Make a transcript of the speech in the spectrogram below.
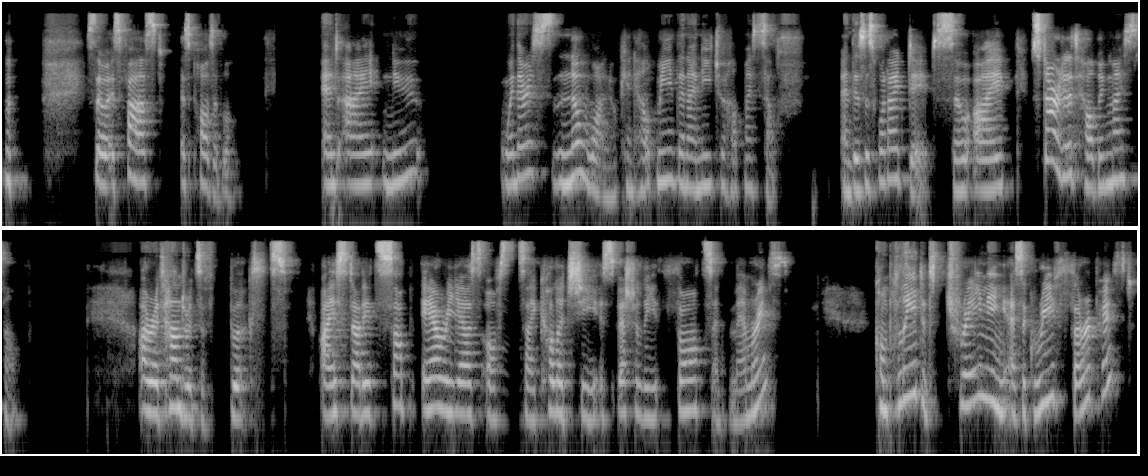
so, as fast as possible. And I knew when there is no one who can help me, then I need to help myself. And this is what I did. So I started helping myself. I read hundreds of books. I studied sub areas of psychology, especially thoughts and memories, completed training as a grief therapist,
